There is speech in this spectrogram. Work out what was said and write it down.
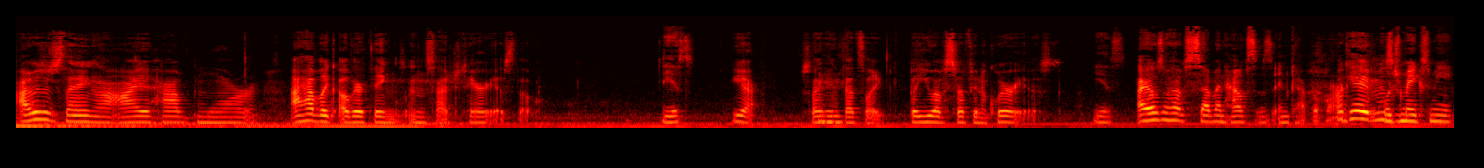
I was just saying that I have more. I have like other things in Sagittarius though. Yes. Yeah. So I Mm-hmm. think that's like. But you have stuff in Aquarius. Yes. I also have seven houses in Capricorn. Okay, Miss. Which makes me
